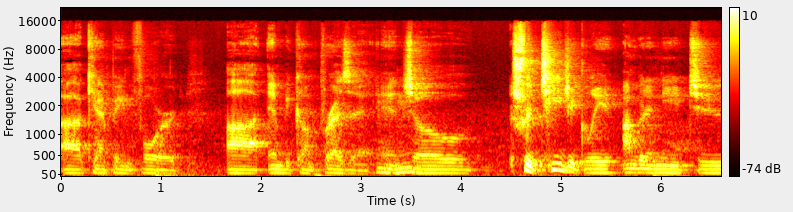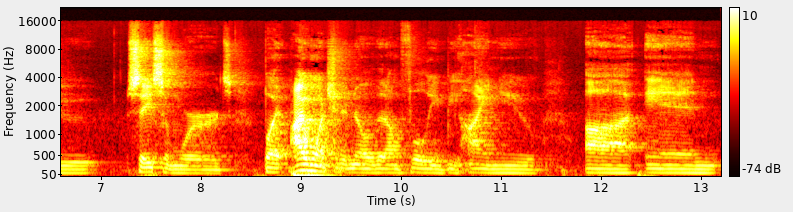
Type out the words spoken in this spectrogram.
uh, campaign forward uh, and become president mm-hmm. and so strategically, I'm going to need to say some words, but I want you to know that I'm fully behind you, uh, and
